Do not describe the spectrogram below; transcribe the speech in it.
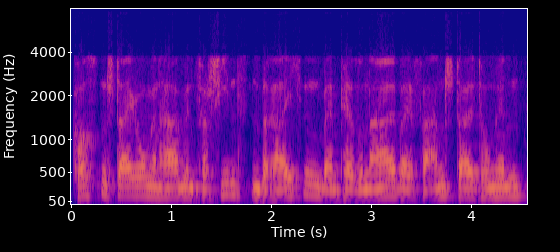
Kostensteigerungen haben in verschiedensten Bereichen, beim Personal, bei Veranstaltungen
